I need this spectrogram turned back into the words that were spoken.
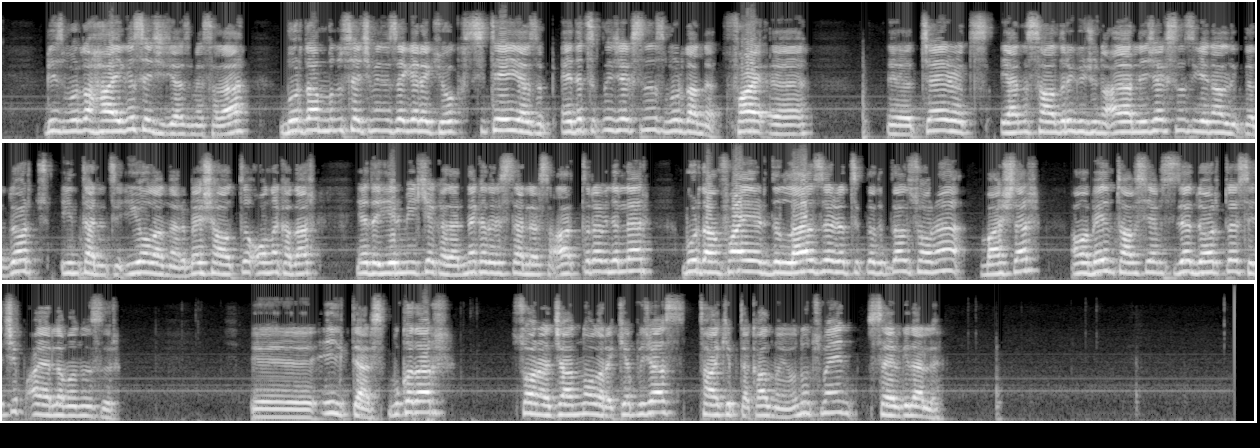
Biz burada high'ı seçeceğiz mesela. Buradan bunu seçmenize gerek yok. Siteyi yazıp ed'e tıklayacaksınız. Buradan da fire, e, e, turret yani saldırı gücünü ayarlayacaksınız. Genellikle 4 interneti iyi olanlar 5 6 10'a kadar ya da 22'ye kadar ne kadar isterlerse arttırabilirler. Buradan Fire the Laser'a tıkladıktan sonra başlar. Ama benim tavsiyem size 4'te seçip ayarlamanızdır. Ee, ilk ders bu kadar. Sonra canlı olarak yapacağız. Takipte kalmayı unutmayın. Sevgilerle.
